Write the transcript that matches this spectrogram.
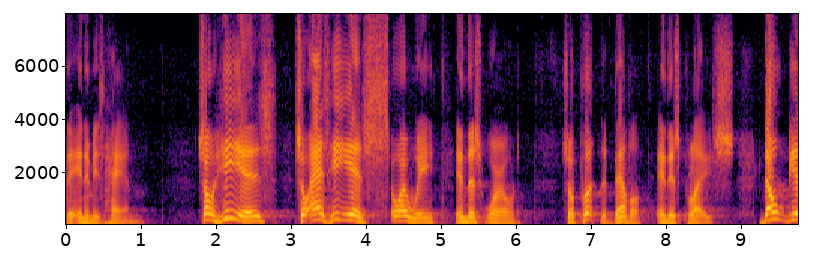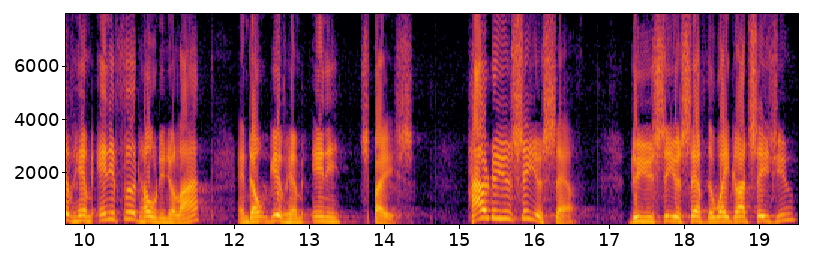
the enemy's hand. So he is, so as he is, so are we in this world. So put the devil in his place. Don't give him any foothold in your life and don't give him any space. How do you see yourself? Do you see yourself the way God sees you?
